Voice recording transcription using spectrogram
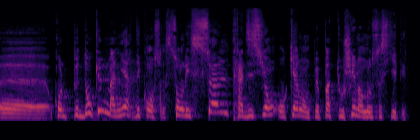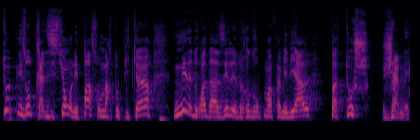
euh, qu'on ne peut d'aucune manière déconstruire. Ce sont les seules traditions auxquelles on ne peut pas toucher dans nos sociétés. Toutes les autres traditions, on les passe au marteau-piqueur, mais le droit d'asile et le regroupement familial, pas touche jamais.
